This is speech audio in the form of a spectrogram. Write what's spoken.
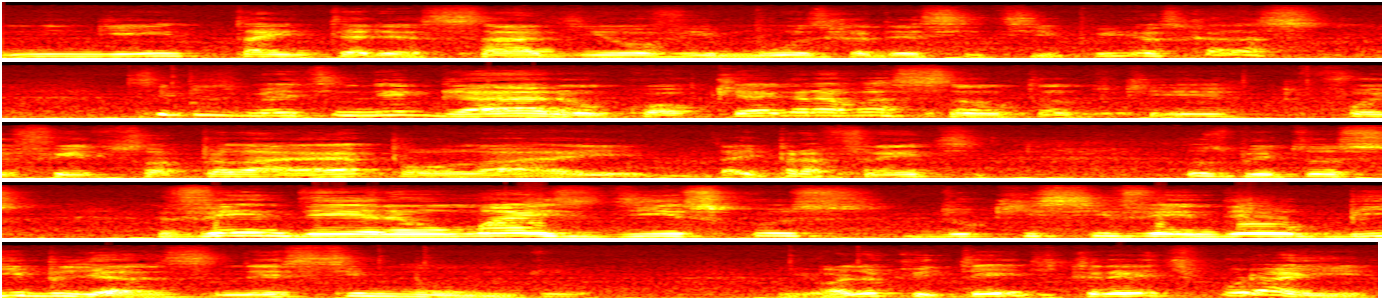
ninguém está interessado em ouvir música desse tipo. E os caras simplesmente negaram qualquer gravação, tanto que foi feito só pela Apple lá e daí para frente os Beatles venderam mais discos do que se vendeu Bíblias nesse mundo. E olha o que tem de crente por aí.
